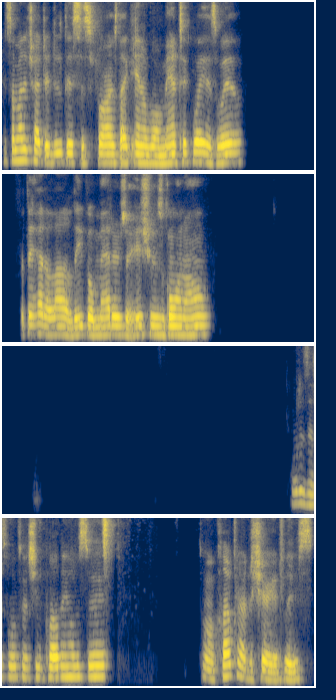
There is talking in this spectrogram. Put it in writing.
And somebody tried to do this as far as like in a romantic way as well. But they had a lot of legal matters or issues going on. What is this wolf in sheep clothing, Holy Spirit? Come on, clap her out the chariot, please.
